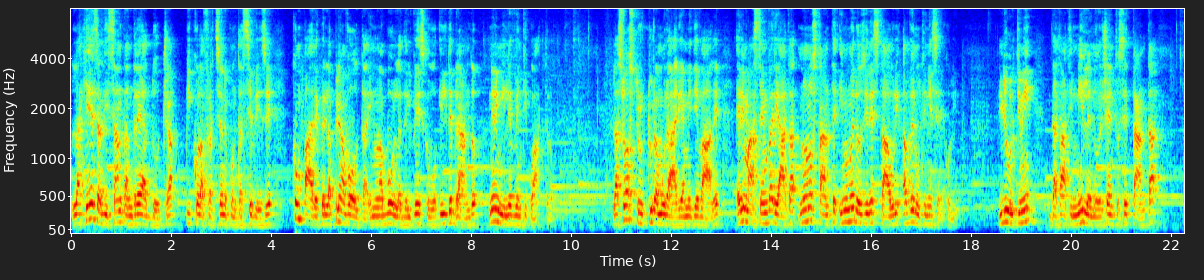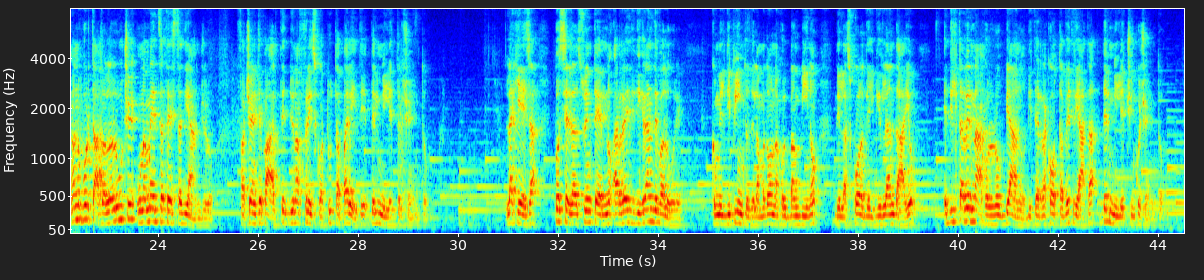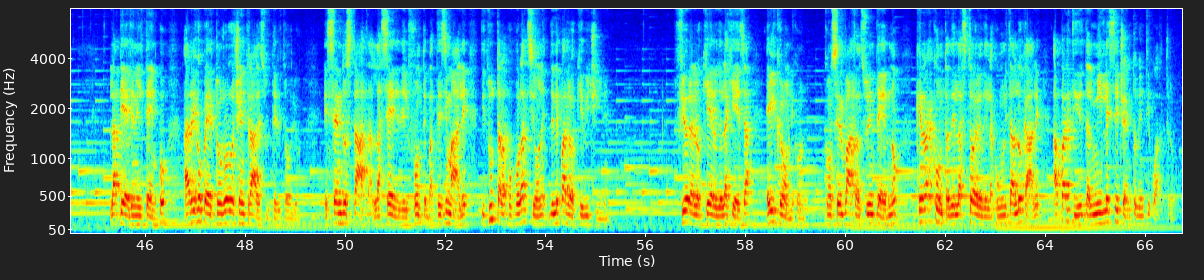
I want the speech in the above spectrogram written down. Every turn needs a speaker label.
Speaker 1: La chiesa di Sant'Andrea a Doccia, piccola frazione pontassievese, compare per la prima volta in una bolla del vescovo Ildebrando nel 1024. La sua struttura muraria medievale è rimasta invariata nonostante i numerosi restauri avvenuti nei secoli. Gli ultimi, datati 1970, hanno portato alla luce una mezza testa di angelo, facente parte di un affresco a tutta parete del 1300. La chiesa possiede al suo interno arredi di grande valore, come il dipinto della Madonna col bambino della scuola del ghirlandaio ed il tabernacolo robbiano di terracotta vetriata del 1500. La Pieve nel tempo ha ricoperto un ruolo centrale sul territorio, essendo stata la sede del fonte battesimale di tutta la popolazione delle parrocchie vicine. Fiore all'occhiello della chiesa è il Chronicon, conservato al suo interno, che racconta della storia della comunità locale a partire dal 1624.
